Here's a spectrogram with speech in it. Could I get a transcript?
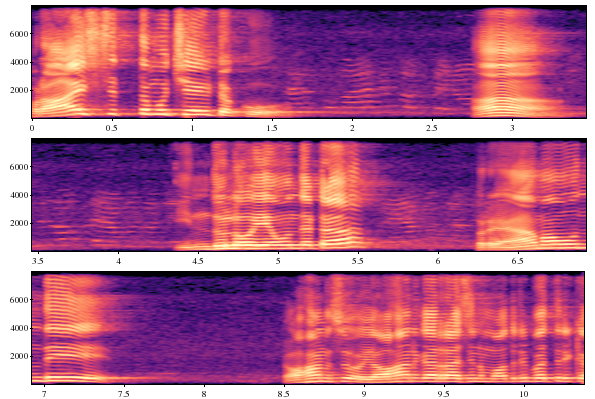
ప్రాయశ్చిత్తము చేయుటకు ఇందులో ఏముందట? ప్రేమ ఉంది. యోహాన్ యోహాన్ గారు రాసిన మొదటి పత్రిక.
